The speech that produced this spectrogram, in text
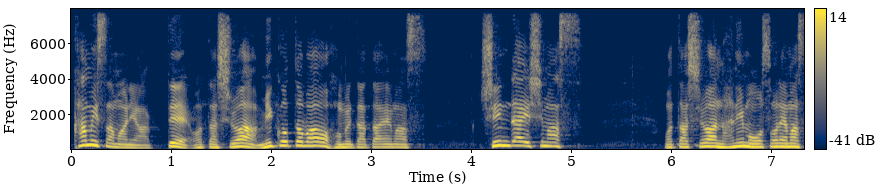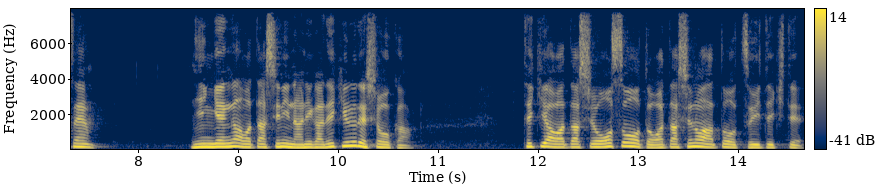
神様にあって私は御言葉を褒めたたえます。信頼します。私は何も恐れません。人間が私に何ができるでしょうか。敵は私を襲おうと私の後をついてきて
